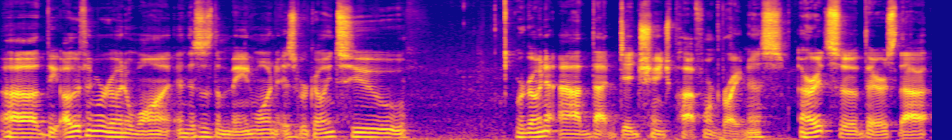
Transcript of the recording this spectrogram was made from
Uh, the other thing we're going to want, and this is the main one, is we're going to we're going to add that did change platform brightness. All right, so there's that.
